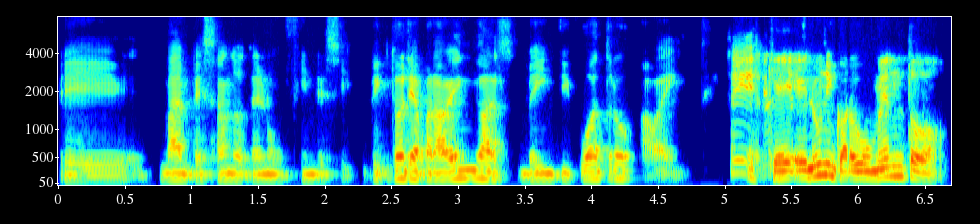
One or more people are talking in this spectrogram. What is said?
eh, va empezando a tener un fin de ciclo. Victoria para Bengals 24 a 20. Es que el único argumento,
